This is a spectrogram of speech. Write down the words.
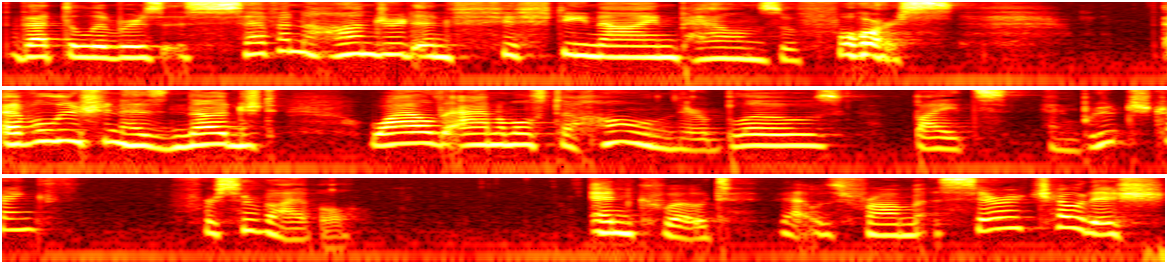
that delivers 759 pounds of force. Evolution has nudged wild animals to hone their blows, bites, and brute strength for survival. End quote. That was from Sarah Chodosh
